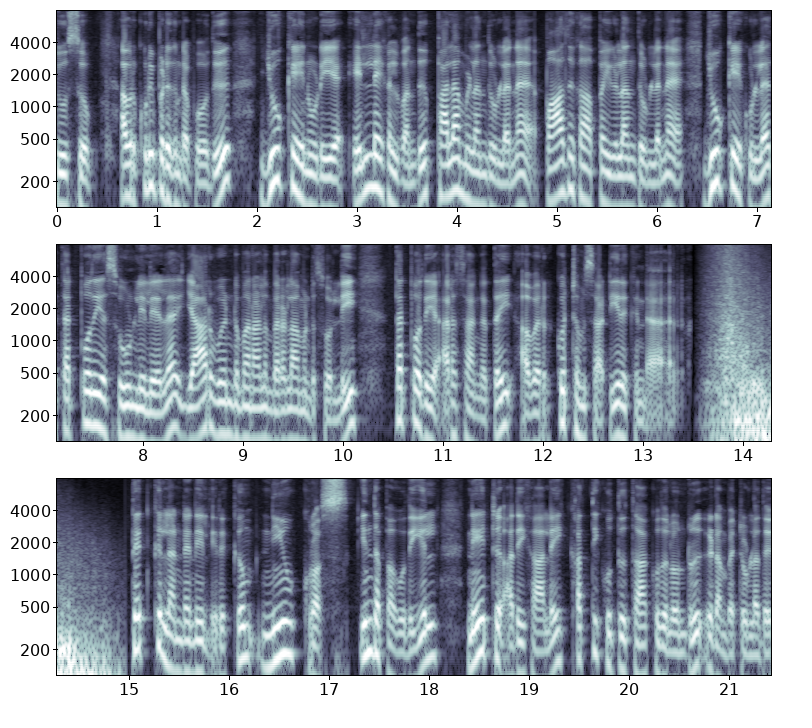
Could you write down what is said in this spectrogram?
ஜூசுப். அவர் குறிப்பிடுகின்ற போது யூகேனுடைய எல்லைகள் வந்து பலம் இழந்துள்ளன. பாதுகாப்பை இழந்துள்ளன யூகேக்குள்ள தற்போதைய சூழ்நிலையில் யார் வேண்டுமானாலும் வரலாம் என்று சொல்லி தற்போதைய அரசாங்கத்தை அவர் அவர் குற்றம் சாட்டியிருக்கின்றார். தெற்கு லண்டனில் இருக்கும் நியூ கிராஸ் இந்த பகுதியில் நேற்று அதிகாலை கத்திக்குத்து தாக்குதல் ஒன்று இடம்பெற்றுள்ளது.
